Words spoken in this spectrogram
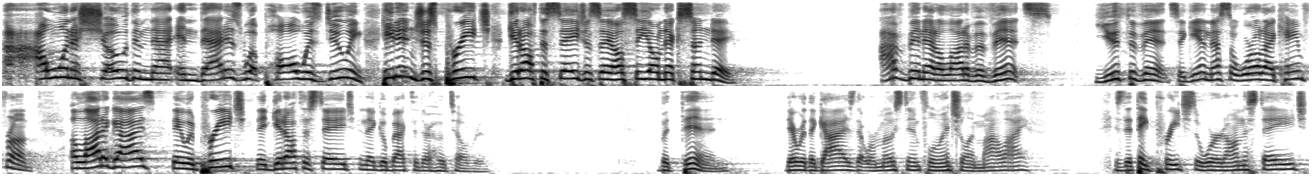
I, I want to show them that. And that is what Paul was doing. He didn't just preach, get off the stage, and say, I'll see y'all next Sunday. I've been at a lot of events, youth events. Again, that's the world I came from. A lot of guys, they would preach, they'd get off the stage, and they'd go back to their hotel room. But then there were the guys that were most influential in my life, is that they preached the word on the stage,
